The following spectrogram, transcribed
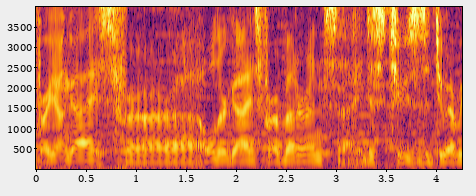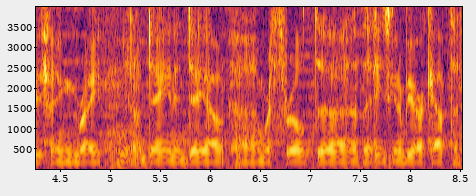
for our young guys, for our uh, older guys, for our veterans. Uh, he just chooses to do everything right, you know, day in and day out. Uh, we're thrilled uh, that he's going to be our captain.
